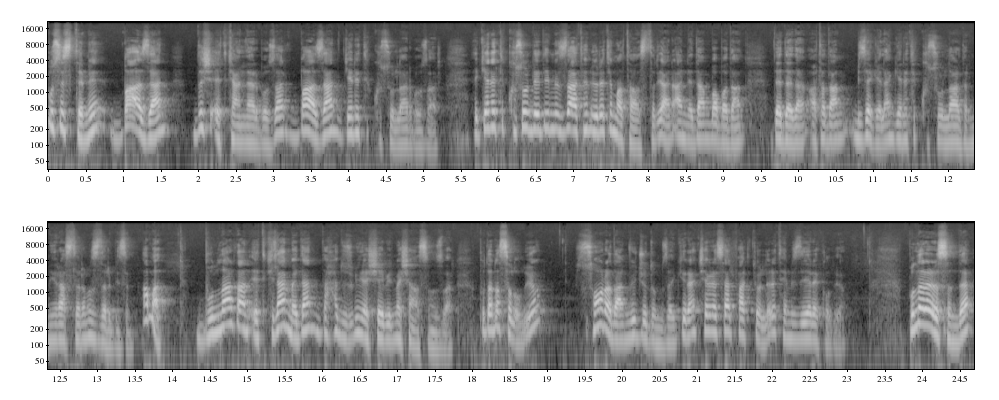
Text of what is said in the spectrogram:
Bu sistemi bazen dış etkenler bozar, bazen genetik kusurlar bozar. E, genetik kusur dediğimiz zaten üretim hatasıdır. Yani anneden, babadan, dededen, atadan bize gelen genetik kusurlardır, miraslarımızdır bizim. Ama bunlardan etkilenmeden daha düzgün yaşayabilme şansımız var. Bu da nasıl oluyor? Sonradan vücudumuza giren çevresel faktörleri temizleyerek oluyor. Bunlar arasında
